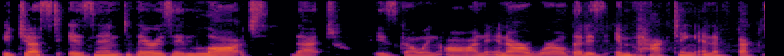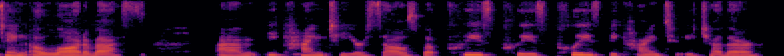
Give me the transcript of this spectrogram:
It just isn't. There is a lot that is going on in our world that is impacting and affecting a lot of us. Um, be kind to yourselves, but please, please, please be kind to each other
